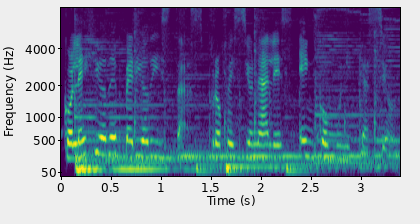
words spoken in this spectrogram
Colegio de Periodistas Profesionales en Comunicación.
